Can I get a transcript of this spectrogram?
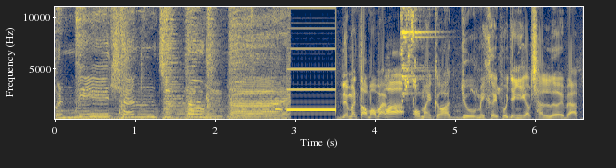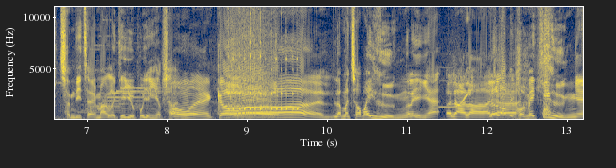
วันนี้ฉันจะต้องตาย เดี๋ยวมันตอบมาแบบว่า oh my god ยูไม่เคยพูดอย่างนี้กับฉันเลยแบบ ฉันดีใจมากเลยที่ยูพูดอย่างนี้กับฉัน โอ้ my god แล้วมันชอบไม่หึงอะไรอย่างเงี้ยอะไรอะไรแล้วเราเป็นคนไม่ขี้หึงไง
